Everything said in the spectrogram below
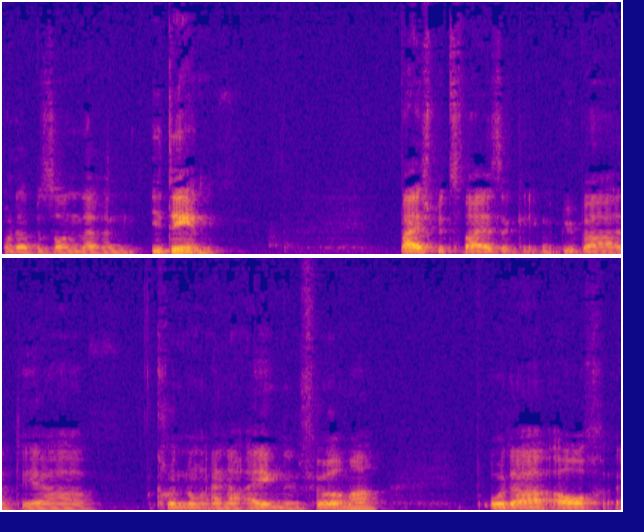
oder besonderen Ideen? Beispielsweise gegenüber der Gründung einer eigenen Firma oder auch äh,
